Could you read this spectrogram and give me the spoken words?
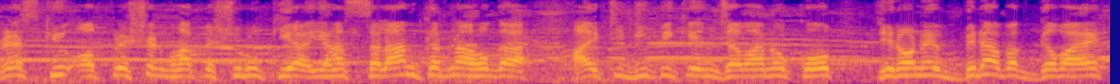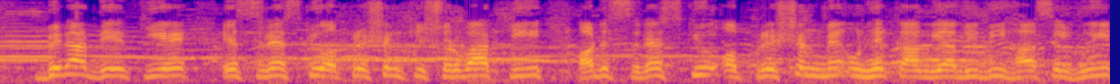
रेस्क्यू ऑपरेशन वहाँ पर शुरू किया। यहाँ सलाम करना होगा आईटीबीपी के इन जवानों को, जिन्होंने बिना वक्त गवाए, बिना देर किए इस रेस्क्यू ऑपरेशन की शुरुआत की और इस रेस्क्यू ऑपरेशन में उन्हें कामयाबी भी हासिल हुई।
